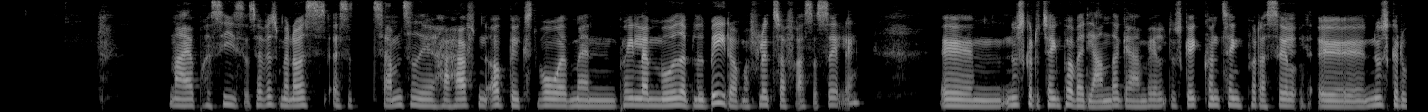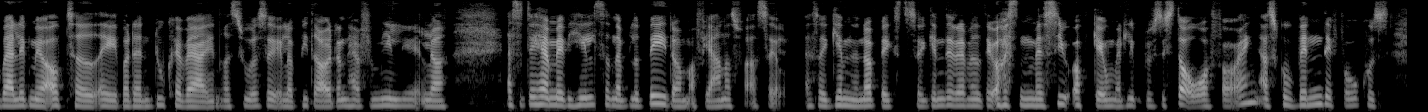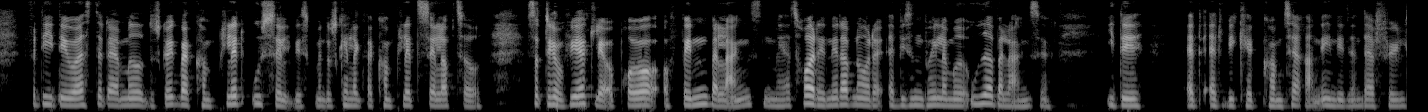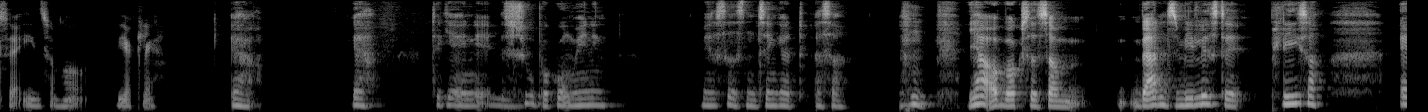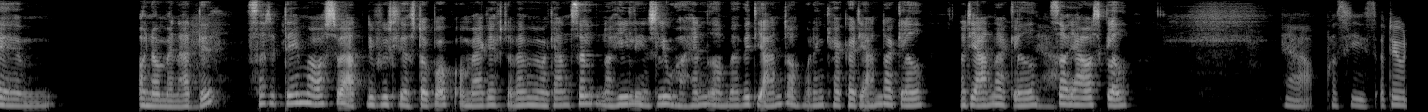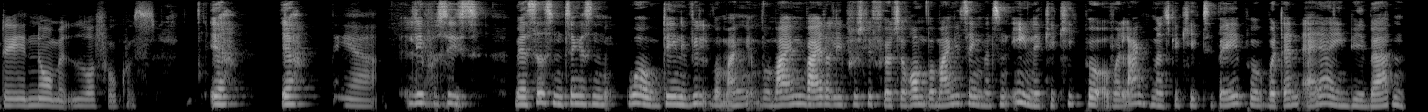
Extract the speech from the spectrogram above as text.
præcis. Og så hvis man også altså, samtidig har haft en opvækst, hvor at man på en eller anden måde er blevet bedt om at flytte sig fra sig selv, ikke? Øhm, nu skal du tænke på, hvad de andre gerne vil. Du skal ikke kun tænke på dig selv. Øh, nu skal du være lidt mere optaget af, hvordan du kan være en ressource, eller bidrage i den her familie, eller altså det her med, at vi hele tiden er blevet bedt om at fjerne os fra os selv, altså igennem en opvækst. Så igen det der med, det er også en massiv opgave, man lige pludselig står overfor, ikke? at skulle vende det fokus. Fordi det er jo også det der med, du skal ikke være komplet uselvisk, men du skal heller ikke være komplet selvoptaget. Så det er jo virkelig at prøve at finde balancen, men jeg tror, det er netop noget, at vi sådan på en eller anden måde er ude af balance i det, at, at vi kan komme til at rende ind i den der følelse af ensomhed, virkelig. Ja, ja, det giver en mm. super god mening. Men jeg sidder sådan og tænker, at altså, jeg er opvokset som verdens vildeste pleaser. Øhm, og når man er det, så er det det med også svært lige pludselig at stoppe op og mærke efter, hvad vil man gerne selv, når hele ens liv har handlet om, hvad vil de andre, hvordan kan jeg gøre de andre glade. Når de andre er glade, ja. så er jeg også glad. Ja, præcis. Og det er jo det enorme ydre fokus. Ja, ja. Ja. Lige præcis. Men jeg sidder sådan og tænker sådan, wow, det er egentlig vildt, hvor mange, hvor mange veje, der lige pludselig fører til Rom, hvor mange ting man sådan egentlig kan kigge på, og hvor langt man skal kigge tilbage på, hvordan er jeg egentlig i verden,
